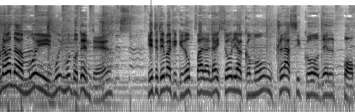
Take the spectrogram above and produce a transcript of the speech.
Una banda muy, muy, muy potente, ¿eh? Y este tema que quedó para la historia como un clásico del pop.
